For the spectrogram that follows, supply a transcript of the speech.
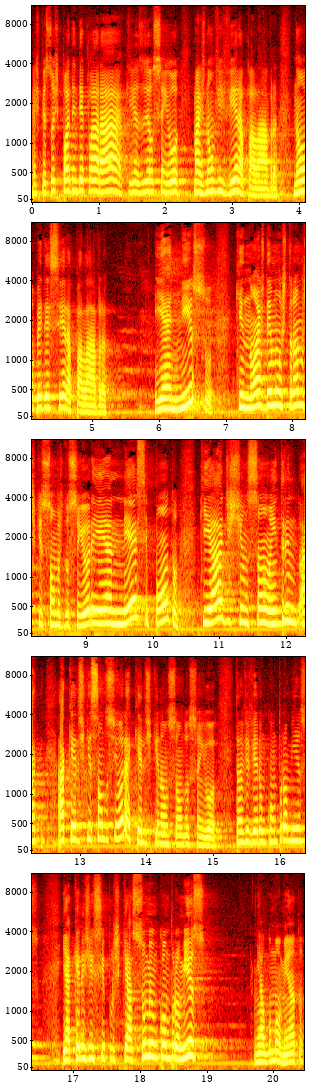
As pessoas podem declarar que Jesus é o Senhor, mas não viver a palavra, não obedecer a palavra. E é nisso que nós demonstramos que somos do Senhor, e é nesse ponto que há distinção entre aqueles que são do Senhor e aqueles que não são do Senhor. Então é viver um compromisso. E aqueles discípulos que assumem um compromisso, em algum momento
